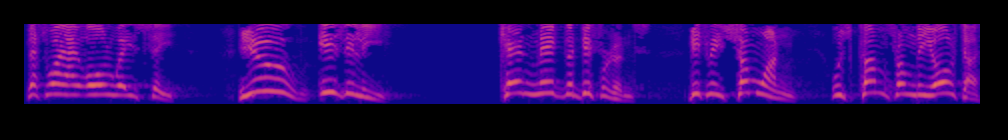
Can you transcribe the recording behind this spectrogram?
That's why I always say, you easily can make the difference between someone who's come from the altar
